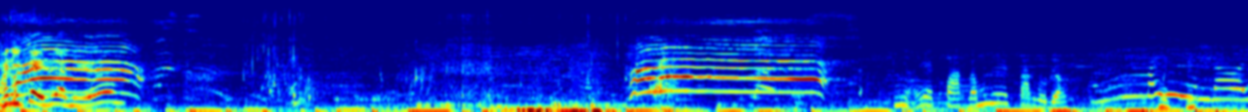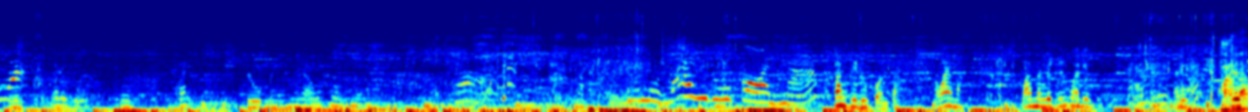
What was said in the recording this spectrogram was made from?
อันนี้เจ๋เรื่องนี้ แหกปากนะมึงแหกปากตัวเดืองไมึงนี่นี่ไม่ได้ยินควันรู้ไหมแล้วว่าหนูไล่ดูก่อนนะบ้านไปดูก่อนไปเอาไว้มาไว้มันลึกๆมาดิอันนี้มาแล้ว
